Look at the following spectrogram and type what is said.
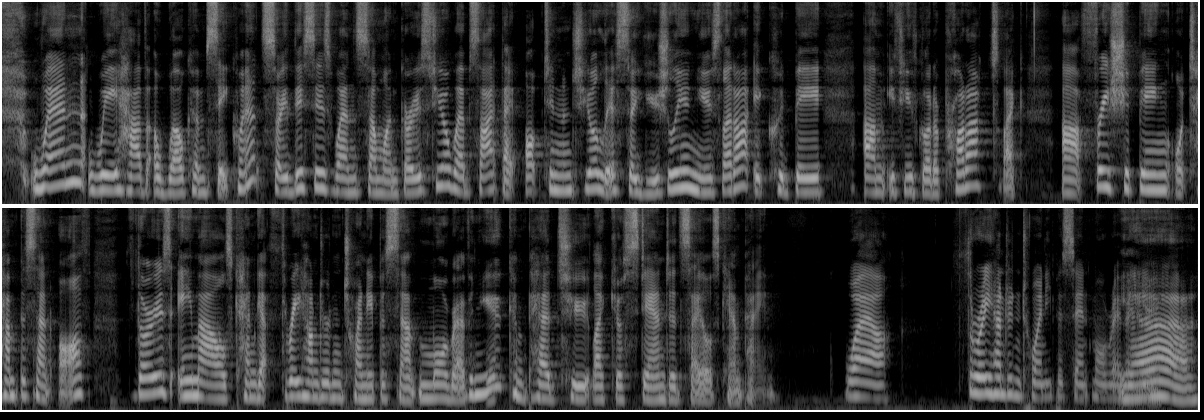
when we have a welcome sequence, so this is when someone goes to your website, they opt in into your list. So, usually a newsletter, it could be um, if you've got a product like uh, free shipping or 10% off, those emails can get 320% more revenue compared to like your standard sales campaign. Wow. 320% more revenue. Yeah.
